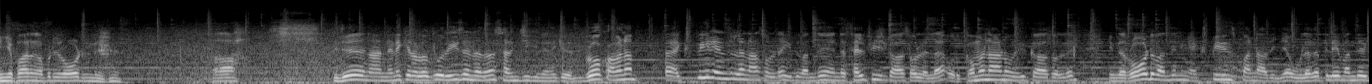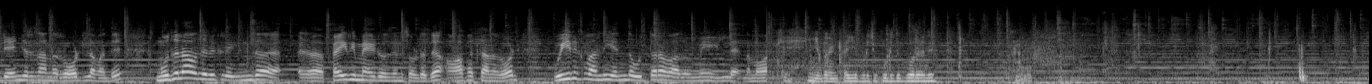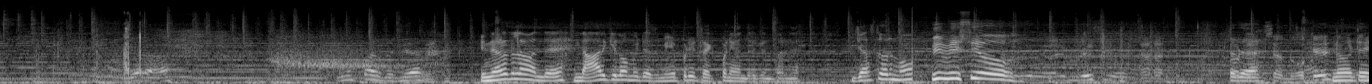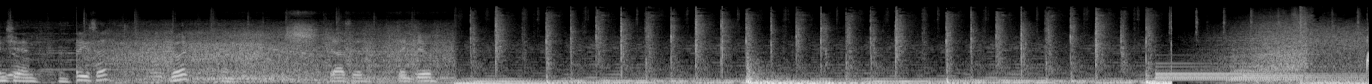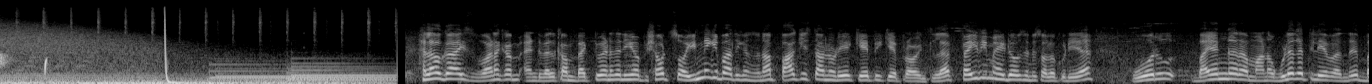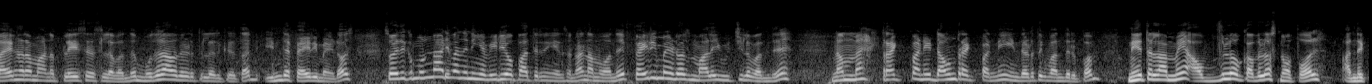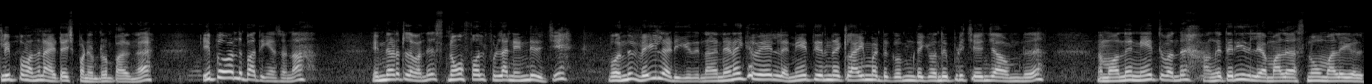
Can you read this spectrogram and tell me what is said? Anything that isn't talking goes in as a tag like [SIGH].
இங்கே பாருங்கள் அப்படி ரோடுன்னு ஆ இது நான் நினைக்கிற அளவுக்கு ரீசனாக தான் சரிஞ்சிக்கு நினைக்கிறேன். ப்ரோ கவனம் எக்ஸ்பீரியன்ஸில் நான் சொல்கிறேன் இது வந்து இந்த செல்ஃபிஷ்காக சொல்லலை ஒரு கமனான ஒரு இதுக்காக சொல்கிறேன் இந்த ரோடு வந்து நீங்கள் எக்ஸ்பீரியன்ஸ் பண்ணாதீங்க. உலகத்திலே வந்து டேஞ்சரஸான ரோட்டில் வந்து முதலாவது இருக்கிற இந்த ஃபைரி மைடோஸ்ன்னு சொல்கிறது ஆபத்தான ரோடு உயிருக்கு வந்து எந்த உத்தரவாதமுமே இல்லை. நம்ம இங்கே பாருங்க கையை பிடிச்சி கொடுத்து போகிறது இந்த இடத்துல வந்து இந்த ஆறு கிலோமீட்டர்ஸ் எப்படி ட்ரெக் பண்ணி வந்திருக்குன்னு பாருங்க. ஜஸ்ட் ஒரு no we miss you Okay. No tension sir good ya sir thank you hello guys வணக்கம் அண்ட் வெல்கம் பேக் டு எனது நியூ ஷார்ட் ஸோ இன்றைக்கி பார்த்தீங்கன்னு சொன்னால் பாகிஸ்தானுடைய கேபிகே ப்ராவின்ஸில் ஃபைரி மைடோஸ்னு சொல்லக்கூடிய ஒரு பயங்கரமான உலகத்திலே வந்து பயங்கரமான பிளேசஸில் வந்து முதலாவது இடத்துல இருக்கிறது தான் இந்த ஃபைரி மைடோஸ் ஸோ இதுக்கு முன்னாடி வந்து நீங்கள் வீடியோ பார்த்துருந்தீங்கன்னு சொன்னால் நம்ம வந்து ஃபைரி மைடோஸ் மலை உச்சியில் வந்து நம்ம ட்ரெக் பண்ணி டவுன் ட்ரெக் பண்ணி இந்த இடத்துக்கு வந்திருப்போம். நேற்றெல்லாமே அவ்வளோக்கு அவ்வளோ ஸ்னோஃபால் அந்த கிளிப்பை வந்து நான் அட்டாச் பண்ணி விட்றேன் பாருங்கள் இப்போ வந்து பார்த்தீங்கன்னு சொன்னால் இந்த இடத்துல வந்து ஸ்னோஃபால் ஃபுல்லாக நின்றுடுச்சு. இப்போ வந்து வெயில் அடிக்குது. நான் நினைக்கவே இல்லை. நேற்று இருந்த கிளைமேட்டுக்கும் இன்றைக்கு வந்து இப்படி சேஞ்ச் ஆகும்னு. நம்ம வந்து நேற்று வந்து அங்கே தெரியுது இல்லையா மலை ஸ்னோ மலைகள்.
